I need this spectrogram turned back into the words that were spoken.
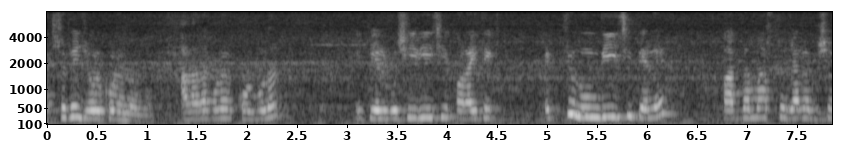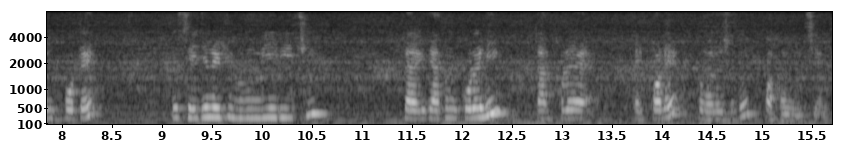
একসাথেই ঝোল করে নেব। আলাদা করে করব না। এই তেল বসিয়ে দিয়েছি, কড়াইতে একটু নুন দিয়েছি তেলে। পাবদা মাছ তো যারা ভীষণ ফোটে, তো সেই জন্য একটু নুন দিয়ে দিয়েছি। তাই এটা এখন করে নিই, তারপরে এরপরে তোমাদের সাথে কথা বলছি আমি।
